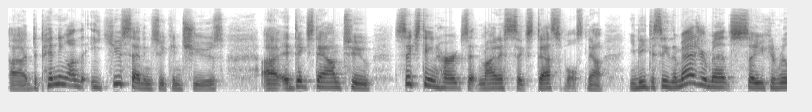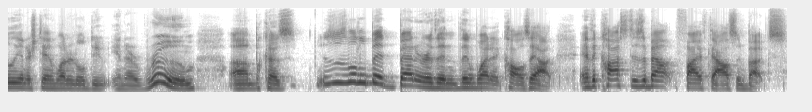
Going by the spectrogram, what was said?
Uh, depending on the EQ settings you can choose, uh, it digs down to 16 hertz at minus 6 decibels. Now you need to see the measurements so you can really understand what it'll do in a room um, because this is a little bit better than, than what it calls out. And the cost is about 5,000 bucks.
